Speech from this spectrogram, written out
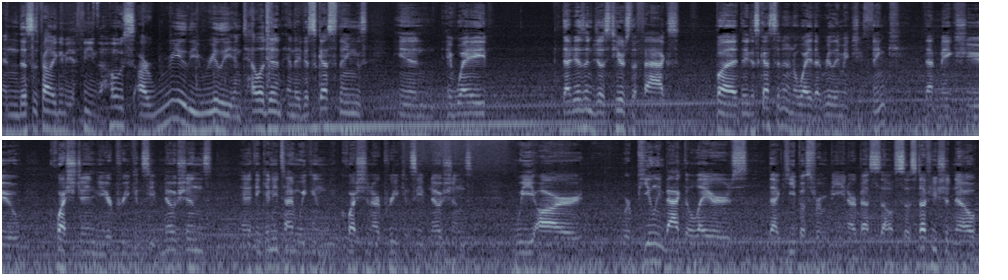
and this is probably going to be a theme, the hosts are really, really intelligent and they discuss things in a way that isn't just here's the facts, but they discuss it in a way that really makes you think, that makes you question your preconceived notions. And I think anytime we can question our preconceived notions, we are we're peeling back the layers that keep us from being our best selves. So stuff you should know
